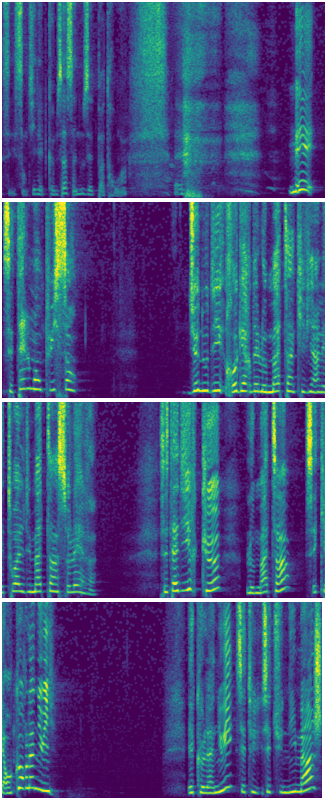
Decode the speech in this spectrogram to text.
ces sentinelles comme ça, ça ne nous aide pas trop. Hein. Mais c'est tellement puissant. Dieu nous dit, regardez le matin qui vient, l'étoile du matin se lève. C'est-à-dire que le matin, c'est qu'il y a encore la nuit. Et que la nuit, c'est une, image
